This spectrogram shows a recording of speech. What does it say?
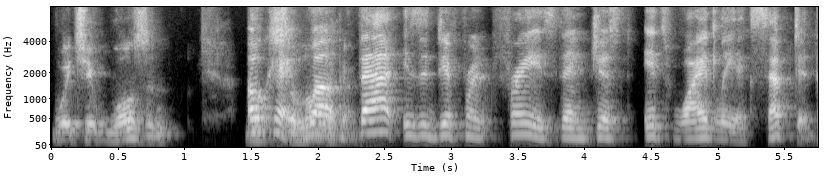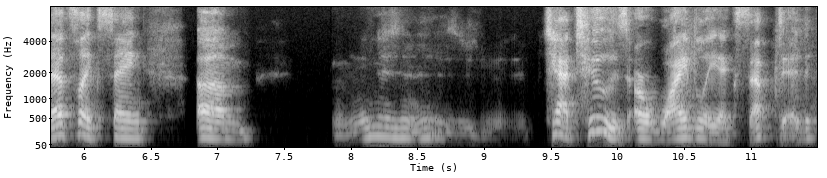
which it wasn't. Okay, so well, ago. that is a different phrase than just it's widely accepted. That's like saying um, tattoos are widely accepted.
